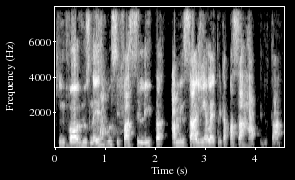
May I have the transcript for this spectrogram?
que envolve os nervos e facilita a mensagem elétrica passar rápido, tá?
